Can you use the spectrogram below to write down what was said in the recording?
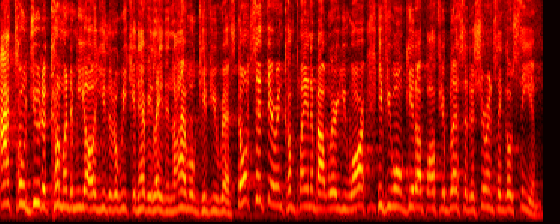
I told you to come unto me, all ye that are weak and heavy laden, and I will give you rest. Don't sit there and complain about where you are if you won't get up off your blessed assurance and go see him.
